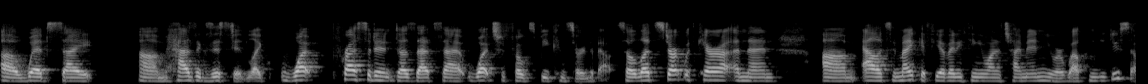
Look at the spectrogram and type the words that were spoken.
uh, website um, has existed? Like what precedent does that set? What should folks be concerned about? So let's start with Kara and then um, Alex and Mike, if you have anything you want to chime in, you are welcome to do so.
